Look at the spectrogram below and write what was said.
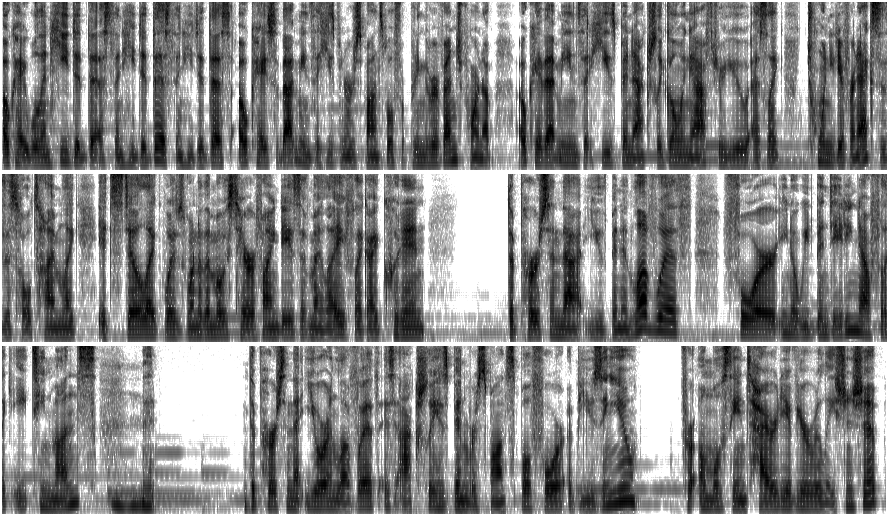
okay, well, then he did this, then he did this, then he did this. Okay, so that means that he's been responsible for putting the revenge porn up. Okay, that means that he's been actually going after you as like 20 different exes this whole time. Like, it still like was one of the most terrifying days of my life. Like, I couldn't the person that you've been in love with for, you know, we'd been dating now for like 18 months. Mm-hmm. The, the person that you're in love with is actually has been responsible for abusing you for almost the entirety of your relationship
